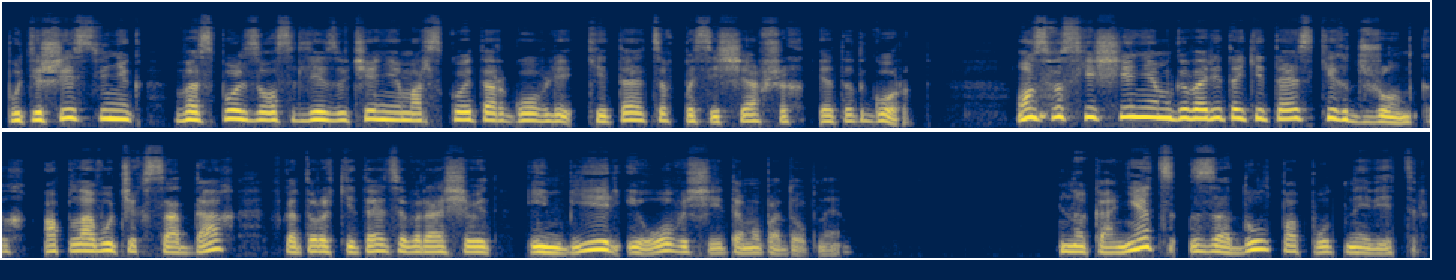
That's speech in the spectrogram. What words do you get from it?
путешественник воспользовался для изучения морской торговли китайцев, посещавших этот город. Он с восхищением говорит о китайских джонках, о плавучих садах, в которых китайцы выращивают имбирь и овощи и тому подобное. Наконец задул попутный ветер.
